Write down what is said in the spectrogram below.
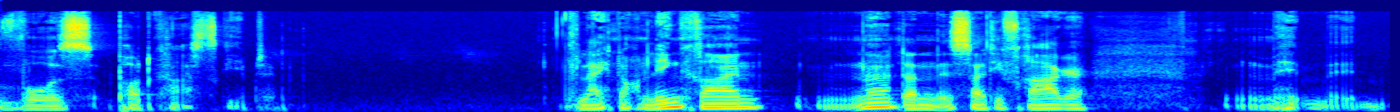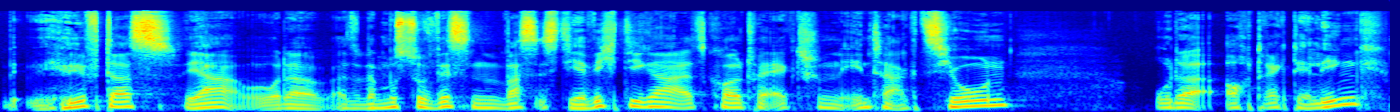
wo es Podcasts gibt. Vielleicht noch einen Link rein, ne? dann ist halt die Frage, hilft das, ja, oder also da musst du wissen, was ist dir wichtiger als Call to Action, Interaktion oder auch direkt der Link,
